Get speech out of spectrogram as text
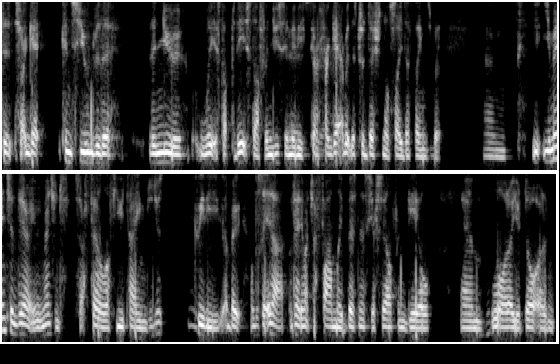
to sort of get consumed with the the new latest up to date stuff, and you say maybe yes, kind of forget about the traditional side of things, but um, you, you, mentioned there, you mentioned sort of Phil a few times. Just mm. query about obviously it's a very much a family business. Yourself and Gail, um, mm-hmm. Laura, your daughter, and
